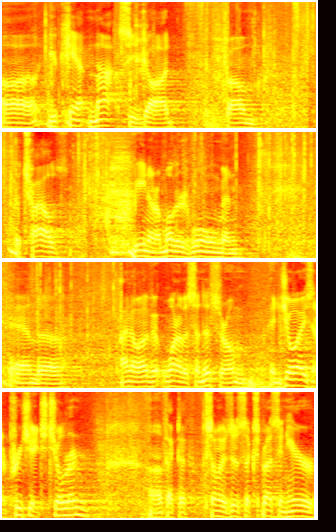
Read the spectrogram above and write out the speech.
uh, you can't not see God from the child's being in a mother's womb and and uh, I know one of us in this room enjoys and appreciates children. Uh, in fact, somebody was just expressing here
